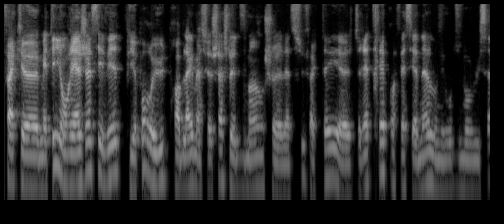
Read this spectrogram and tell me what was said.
Fait que, mais tu sais, ils ont réagi assez vite, puis il n'y a pas eu de problème à ce que je cherche le dimanche euh, là-dessus. Fait que, tu sais, euh, je dirais très professionnel au niveau du No Reset.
